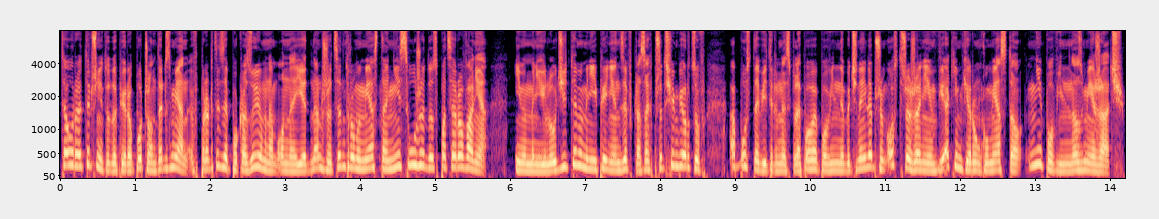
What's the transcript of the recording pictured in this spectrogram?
Teoretycznie to dopiero początek zmian. W praktyce pokazują nam one jednak, że centrum miasta nie służy do spacerowania. Im mniej ludzi, tym mniej pieniędzy w kasach przedsiębiorców, a puste witryny sklepowe powinny być najlepszym ostrzeżeniem, w jakim kierunku miasto nie powinno zmierzać.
